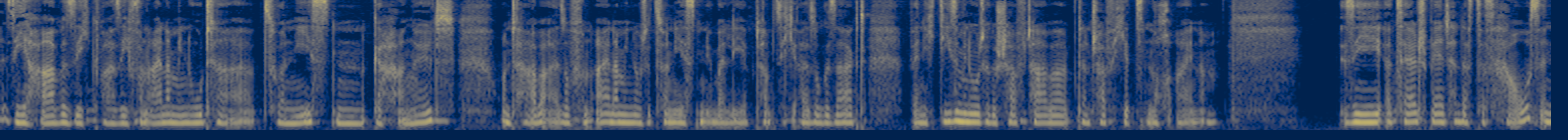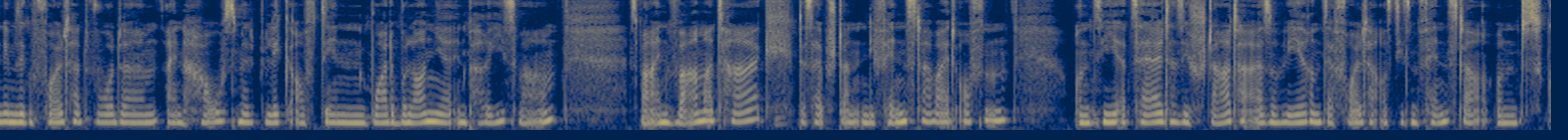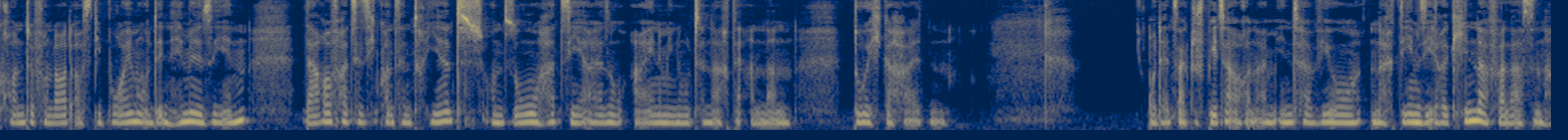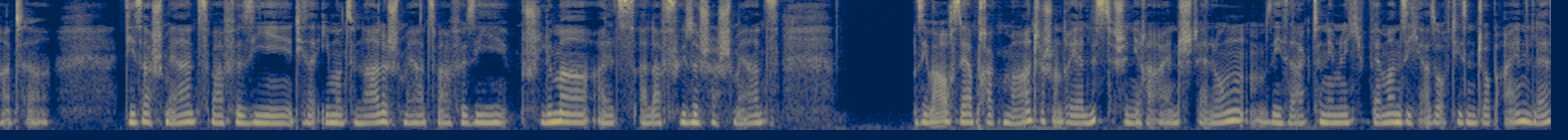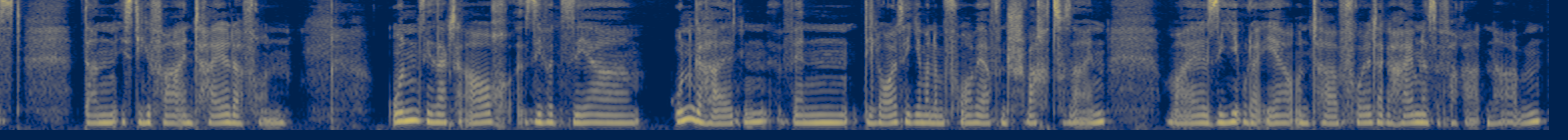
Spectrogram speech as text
sie habe sich quasi von einer Minute zur nächsten gehangelt und habe also von einer Minute zur nächsten überlebt, habe sich also gesagt, wenn ich diese Minute geschafft habe, dann schaffe ich jetzt noch eine. Sie erzählt später, dass das Haus, in dem sie gefoltert wurde, ein Haus mit Blick auf den Bois de Boulogne in Paris war. Es war ein warmer Tag, deshalb standen die Fenster weit offen. Und sie erzählte, sie starrte also während der Folter aus diesem Fenster und konnte von dort aus die Bäume und den Himmel sehen. Darauf hat sie sich konzentriert und so hat sie also eine Minute nach der anderen durchgehalten. Odette sagte später auch in einem Interview, nachdem sie ihre Kinder verlassen hatte, dieser Schmerz war für sie, dieser emotionale Schmerz war für sie schlimmer als aller physischer Schmerz. Sie war auch sehr pragmatisch und realistisch in ihrer Einstellung. Sie sagte nämlich, wenn man sich also auf diesen Job einlässt, dann ist die Gefahr ein Teil davon. Und sie sagte auch, sie wird sehr ungehalten, wenn die Leute jemandem vorwerfen, schwach zu sein, weil sie oder er unter Folter Geheimnisse verraten haben.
